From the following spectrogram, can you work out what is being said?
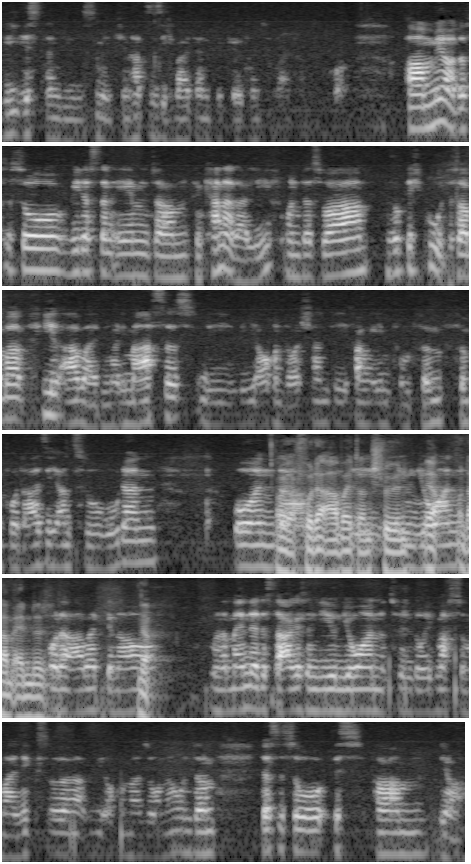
wie ist denn dieses Mädchen? Hat sie sich weiterentwickelt und so weiter. Ähm, ja, das ist so, wie das dann eben ähm, in Kanada lief und das war wirklich gut. Das war aber viel Arbeiten, weil die Masters, wie, wie auch in Deutschland, die fangen eben um 5, 5.30 Uhr an zu rudern. Und, oh ja, ähm, vor der Arbeit dann schön. Junioren, ja, und am Ende. Vor der Arbeit, genau. Ja. Und am Ende des Tages sind die Junioren und zwischendurch machst du mal nichts oder wie auch immer so. Ne? Und ähm, das ist so, ist, ähm, ja,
